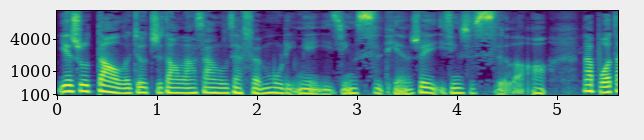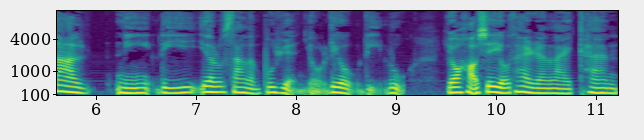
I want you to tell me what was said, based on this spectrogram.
耶稣到了就知道拉萨路在坟墓里面已经四天，所以已经是死了啊。那伯大尼离耶路撒冷不远，有六里路，有好些犹太人来看。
